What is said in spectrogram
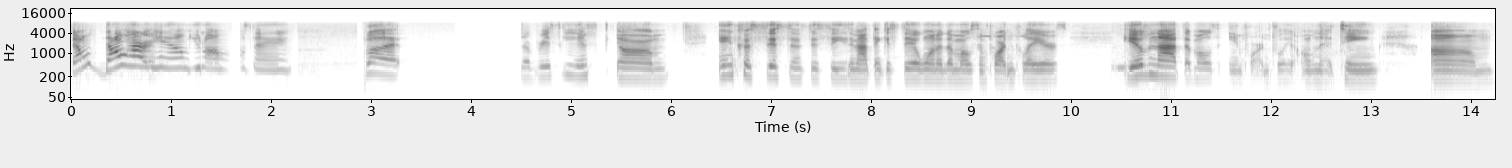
Don't don't hurt him. You know what I'm saying? But the risky um inconsistency this season, I think, is still one of the most important players, if not the most important player on that team. Um,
